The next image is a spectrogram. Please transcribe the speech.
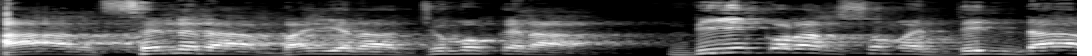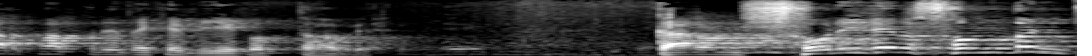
আর ছেলেরা, ভাইয়েরা, যুবকেরা, বিয়ে করার সময় দিনদার পাত্রে দেখে বিয়ে করতে হবে। কারণ শরীরের সৌন্দর্য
